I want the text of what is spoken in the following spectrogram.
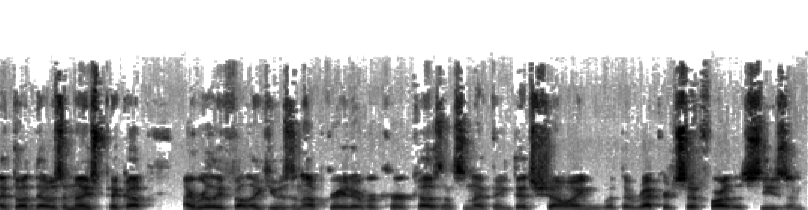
I thought that was a nice pickup. I really felt like he was an upgrade over Kirk Cousins, and I think that's showing with the record so far this season.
